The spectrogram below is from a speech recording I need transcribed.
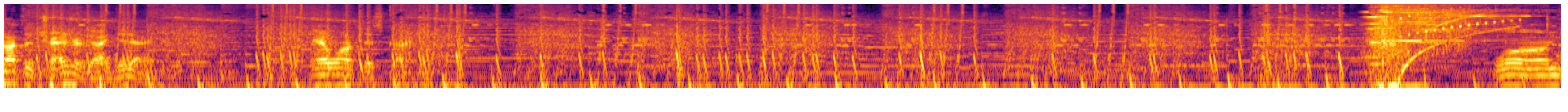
Got the treasure guy, did I? I want this guy. Wand.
